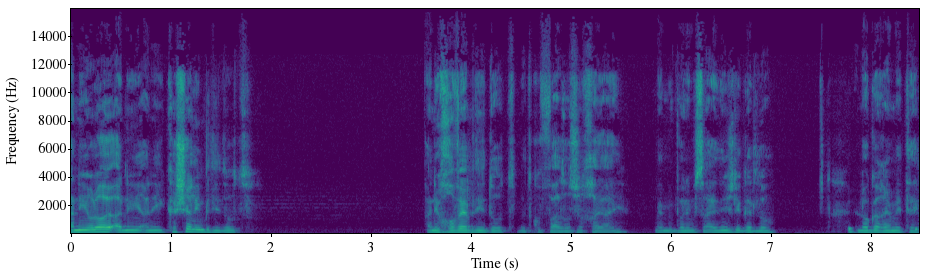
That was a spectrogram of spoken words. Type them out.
אני לא, אני, אני קשה לי עם בדידות. אני חווה בדידות בתקופה הזאת של חיי, במבונים ישראלים שלי גדלו, לא גרים איתי.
